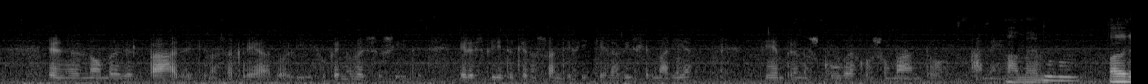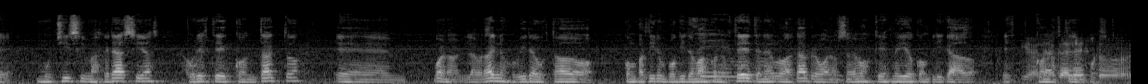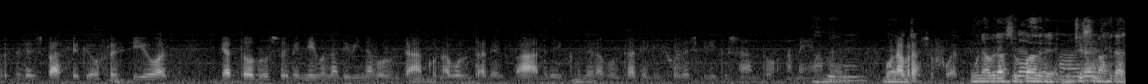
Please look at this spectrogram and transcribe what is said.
en el nombre del Padre que nos ha creado, el Hijo que nos resucite, el Espíritu que nos santifique, la Virgen María siempre nos cubra con su manto. Amén. Amén. Padre, muchísimas gracias por este contacto. Eh, bueno, la verdad nos hubiera gustado compartir un poquito más con usted, tenerlo acá, pero bueno, sabemos que es medio complicado con los tiempos. el espacio que ofreció y a todos bendigo en la divina voluntad, con la voluntad del Padre, con la voluntad del Hijo y del Espíritu Santo. Amén. un abrazo fuerte. Un abrazo, Padre. Muchísimas gracias.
